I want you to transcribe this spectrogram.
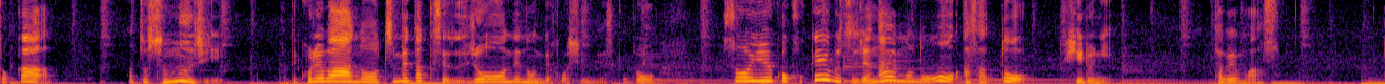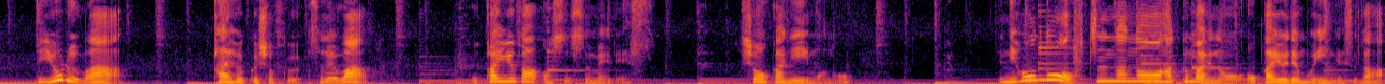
とかあとスムージー。でこれはあの冷たくせず常温で飲んでほしいんですけどそういうこう固形物じゃないものを朝と昼に食べます。で夜は回復食。それはおかゆがおすすめです。消化にいいもの。日本の普通のの白米のおかゆでもいいんですが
